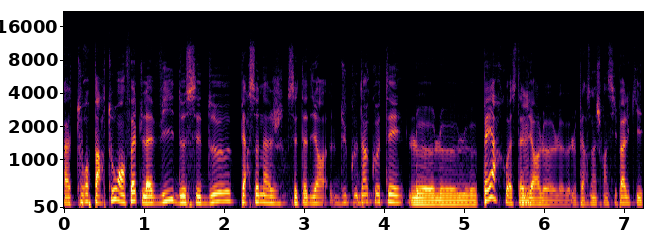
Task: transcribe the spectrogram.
à tour par tour en fait la vie de ces deux personnages c'est-à-dire du coup d'un côté le, le, le père quoi c'est-à-dire le, le- le personnage principal qui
